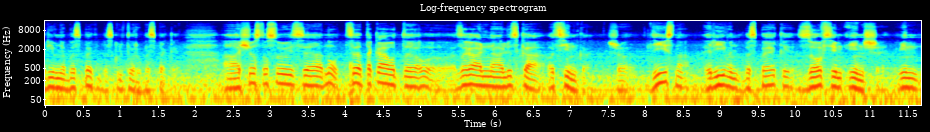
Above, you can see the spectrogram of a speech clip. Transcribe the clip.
рівня безпеки без культури безпеки. А що стосується, ну це така от е, загальна людська оцінка, що дійсно рівень безпеки зовсім інший. Він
